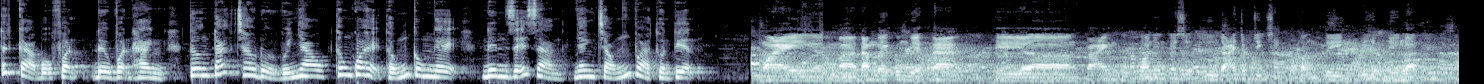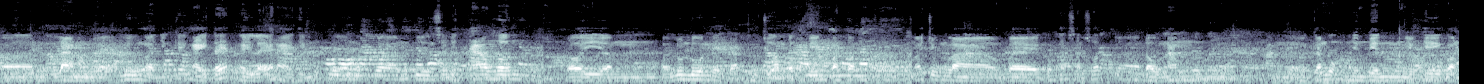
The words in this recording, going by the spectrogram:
tất cả bộ phận đều vận hành, tương tác trao đổi với nhau thông qua hệ thống công nghệ nên dễ dàng, nhanh chóng và thuận tiện. Ngoài ờ, mà đam mê công việc ra thì ờ, các anh cũng có những cái sự ưu đãi trong chính sách của tổng ty ví dụ như là ờ, làm lương ở những cái ngày Tết, ngày lễ này thì mức lương mức lương sẽ được cao hơn rồi luôn luôn được các thủ trưởng động viên quan tâm nói chung là về công tác sản xuất ờ, đầu năm cán bộ công nhân viên nhiều khi còn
